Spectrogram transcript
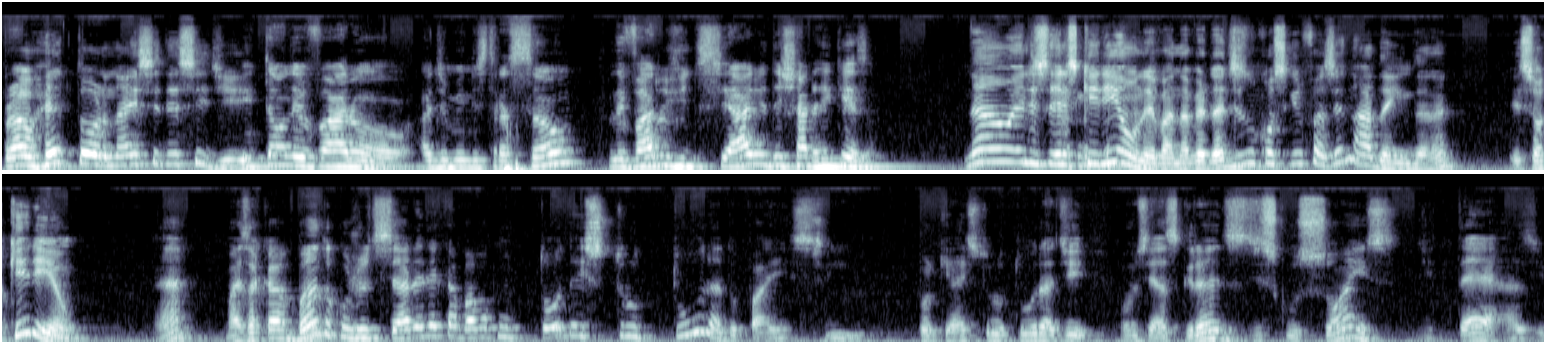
para retornar e se decidir. Então levaram a administração, levaram o judiciário e deixaram a riqueza? Não, eles, eles queriam levar. Na verdade, eles não conseguiram fazer nada ainda, né? Eles só queriam. Né? Mas acabando com o judiciário, ele acabava com toda a estrutura do país. Sim. Porque a estrutura de, vamos dizer, as grandes discussões de terras, de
